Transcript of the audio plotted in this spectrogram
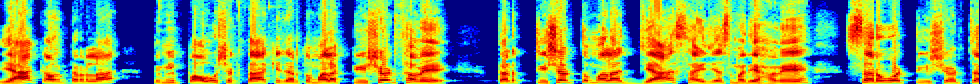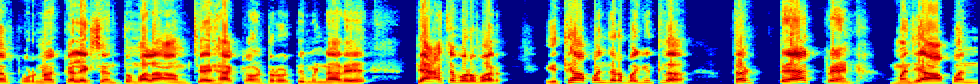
ह्या काउंटरला तुम्ही पाहू शकता की जर तुम्हाला टी शर्ट्स हवे तर टी शर्ट तुम्हाला ज्या साइजेसमध्ये हवे सर्व टी शर्टचं पूर्ण कलेक्शन तुम्हाला आमच्या ह्या काउंटरवरती मिळणार आहे. त्याचबरोबर इथे आपण जर बघितलं तर ट्रॅक पॅन्ट म्हणजे आपण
